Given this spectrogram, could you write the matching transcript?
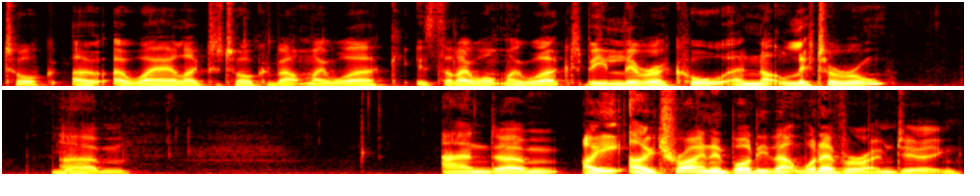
talk. A, a way I like to talk about my work is that I want my work to be lyrical and not literal. Yeah. Um, and um, I I try and embody that whatever I'm doing.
